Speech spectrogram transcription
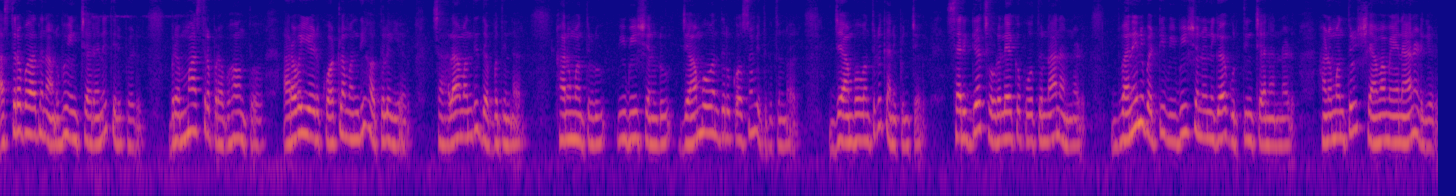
అస్త్రబాధను అనుభవించారని తెలిపాడు. బ్రహ్మాస్త్ర ప్రభావంతో అరవై ఏడు కోట్ల మంది హతులయ్యారు. చాలామంది దెబ్బతిన్నారు. హనుమంతుడు విభీషణుడు జాంబవంతుడు కోసం వెతుకుతున్నారు. జాంబవంతుడు కనిపించాడు. సరిగ్గా చూడలేకపోతున్నానన్నాడు. ధ్వనిని బట్టి విభీషణునిగా గుర్తించానన్నాడు. హనుమంతుడు క్షేమమేనా? అని అడిగాడు.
